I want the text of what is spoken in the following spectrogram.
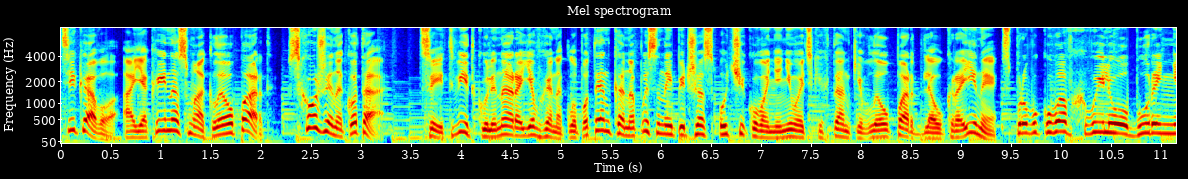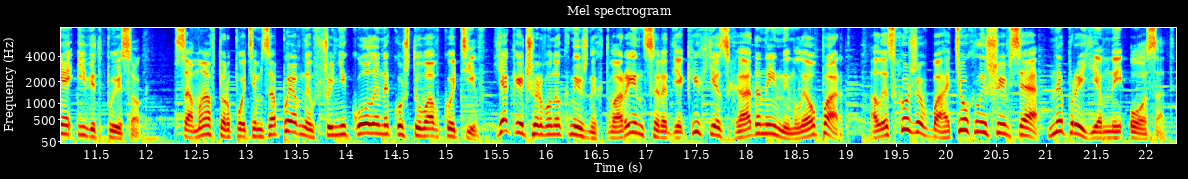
Цікаво, а який на смак леопард? Схожий на кота. Цей твіт кулінара Євгена Клопотенка, написаний під час очікування німецьких танків Леопард для України, спровокував хвилю обурення і відписок. Сам автор потім запевнив, що ніколи не куштував котів, як і червонокнижних тварин, серед яких є згаданий ним леопард. Але, схоже, в багатьох лишився неприємний осад.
